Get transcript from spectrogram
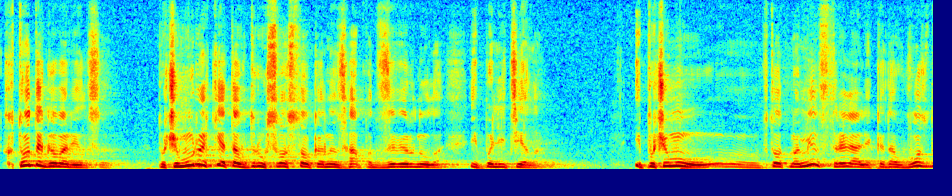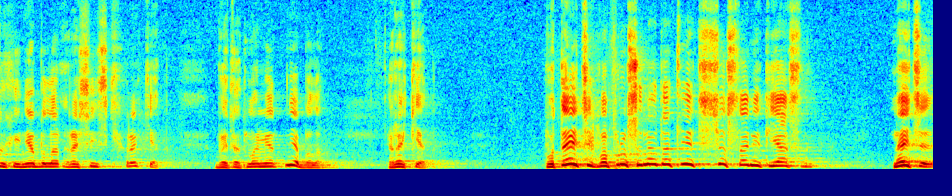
Кто договорился? Почему ракета вдруг с востока на запад завернула и полетела? И почему э, в тот момент стреляли, когда в воздухе не было российских ракет? В этот момент не было ракет. Вот эти вопросы надо ответить, все станет ясно. Знаете,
